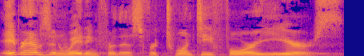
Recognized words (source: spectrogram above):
Abraham's been waiting for this for 24 years.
